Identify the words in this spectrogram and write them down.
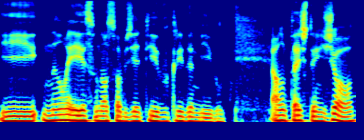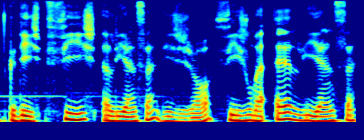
E não é esse o nosso objetivo, querido amigo. Há um texto em Jó que diz: Fiz aliança, diz Jó, fiz uma aliança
